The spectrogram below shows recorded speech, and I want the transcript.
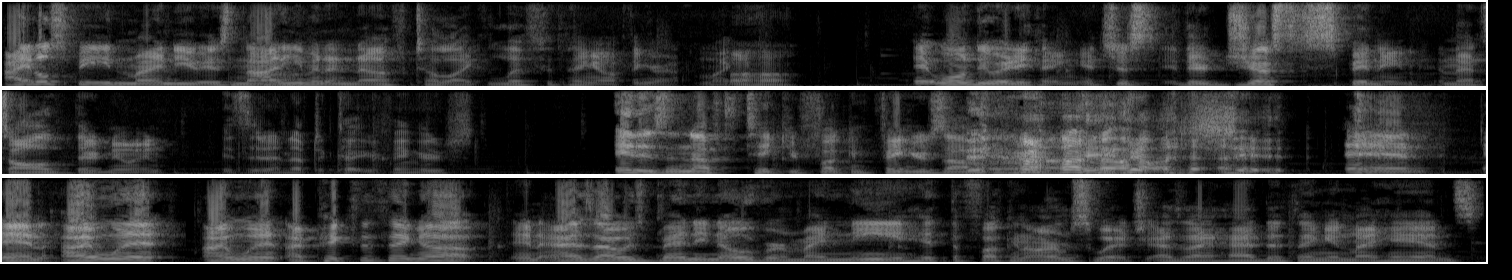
idle speed, mind you, is not Uh-huh. even enough to like lift the thing off the ground. Like Uh huh. it won't do anything. It's just they're just spinning, and that's all that they're doing. Is it enough to cut your fingers? It is enough to take your fucking fingers off oh shit! and and I went, I went, I picked the thing up, and as I was bending over, my knee hit the fucking arm switch as I had the thing in my hands.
